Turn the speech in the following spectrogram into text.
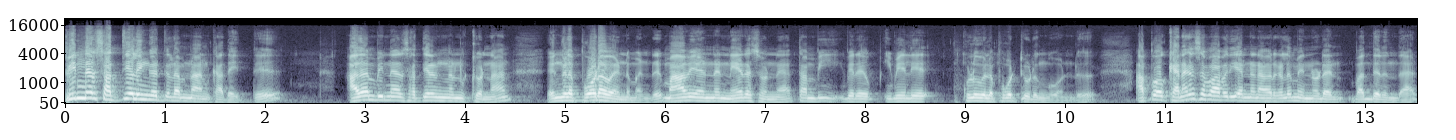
பின்னர் சத்தியலிங்கத்திடம் நான் கதைத்து அதன் பின்னர் சத்தியலிங்கன் சொன்னான் எங்களை போட வேண்டும் என்று மாவி அண்ணன் நேர சொன்ன தம்பி இவரை இவையிலே குழுவில் போட்டு விடுங்கோண்டு அப்போது கனகசபாபதி அண்ணன் அவர்களும் என்னுடன் வந்திருந்தார்.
